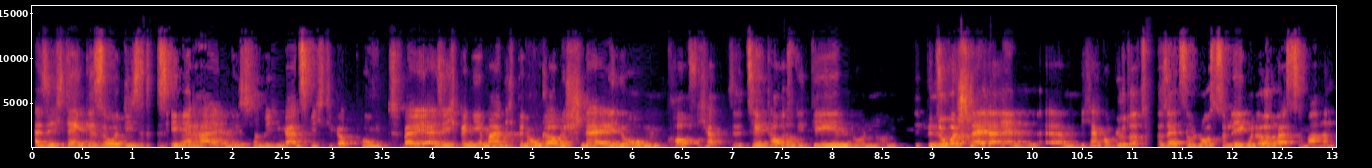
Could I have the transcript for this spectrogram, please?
Also ich denke so, dieses Innehalten ist für mich ein ganz wichtiger Punkt, weil also ich bin jemand, ich bin unglaublich schnell hier oben im Kopf, ich habe 10.000 Ideen und, und, ich bin super schnell darin, ähm, mich an den Computer zu setzen und loszulegen und irgendwas zu machen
